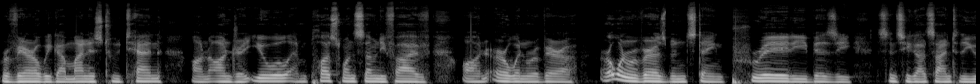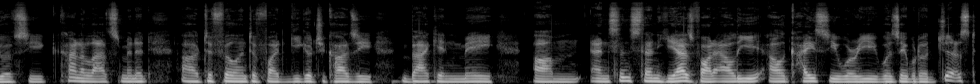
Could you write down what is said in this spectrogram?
Rivera. We got minus 210 on Andre Ewell and plus 175 on Irwin Rivera. Irwin Rivera has been staying pretty busy since he got signed to the UFC, kind of last minute uh, to fill in to fight Giga Chikadze back in May. Um, and since then, he has fought Ali Al Kaisi, where he was able to just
